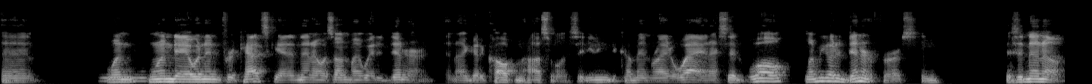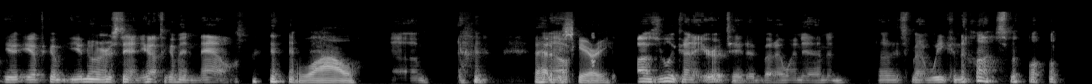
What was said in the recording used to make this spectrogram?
and one one day I went in for a CAT scan, and then I was on my way to dinner, and I got a call from the hospital. and said, "You need to come in right away." And I said, "Well, let me go to dinner first. And they said, no, no, you, you have to come. You don't understand. You have to come in now. wow. Um, that had to be scary. I was really kind of irritated, but I went in and I spent a week in the hospital.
